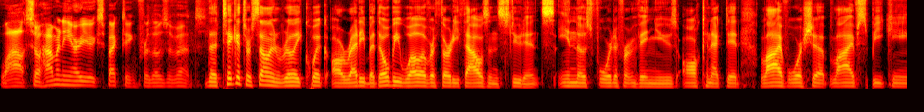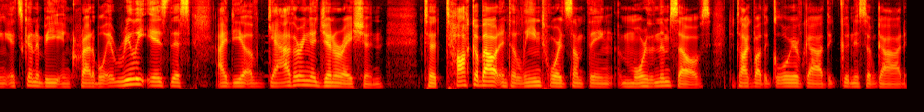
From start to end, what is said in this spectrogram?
Wow. So, how many are you expecting for those events? The tickets are selling really quick already, but there'll be well over 30,000 students in those four different venues, all connected, live worship, live speaking. It's going to be incredible. It really is this idea of gathering a generation to talk about and to lean towards something more than themselves, to talk about the glory of God, the goodness of God.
